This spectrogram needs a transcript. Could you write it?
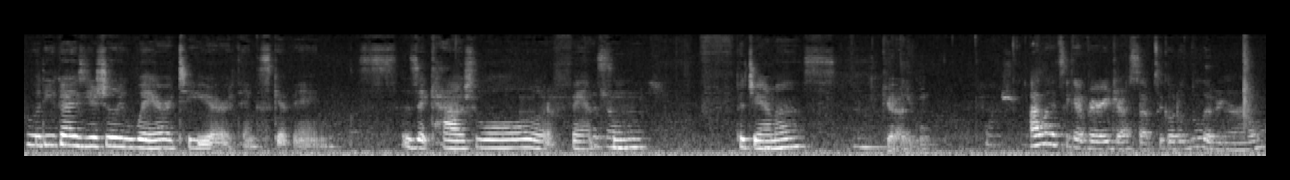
What do you guys usually wear to your Thanksgivings? Is it casual or fancy? Pajamas. Pajamas? Casual. I like to get very dressed up to go to the living room.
